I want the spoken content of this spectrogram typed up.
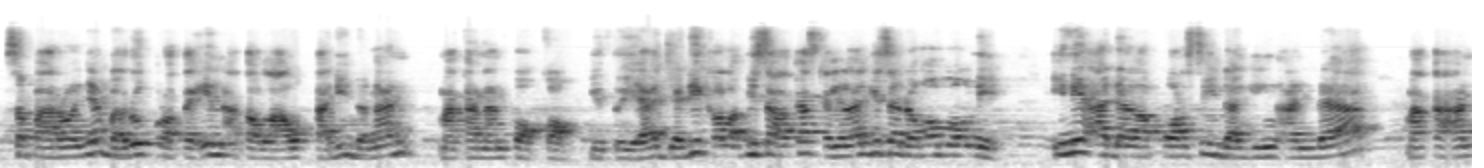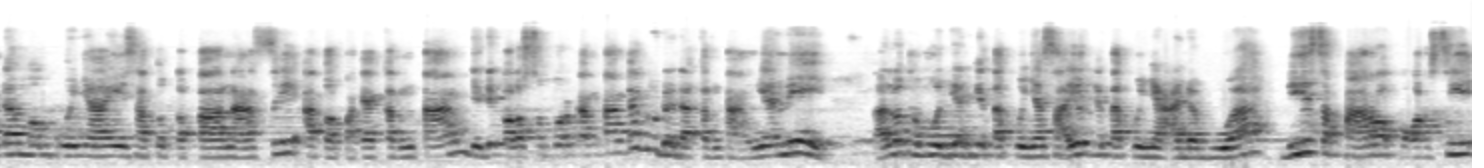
Separuhnya baru protein atau lauk tadi dengan makanan pokok gitu ya. Jadi kalau misalkan sekali lagi saya udah ngomong nih, ini adalah porsi daging Anda, maka Anda mempunyai satu kepal nasi atau pakai kentang. Jadi kalau sempur kentang kan udah ada kentangnya nih. Lalu kemudian kita punya sayur, kita punya ada buah di separuh porsi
